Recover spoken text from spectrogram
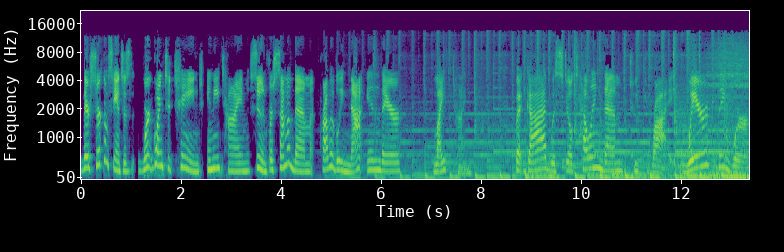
their circumstances weren't going to change anytime soon. For some of them, probably not in their lifetime. But God was still telling them to thrive where they were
